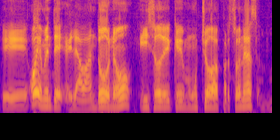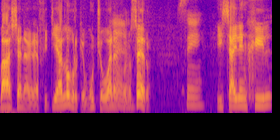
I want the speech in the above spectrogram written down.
Eh, obviamente el abandono hizo de que muchas personas vayan a grafitearlo porque muchos van a conocer. Sí. Y Silent Hill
